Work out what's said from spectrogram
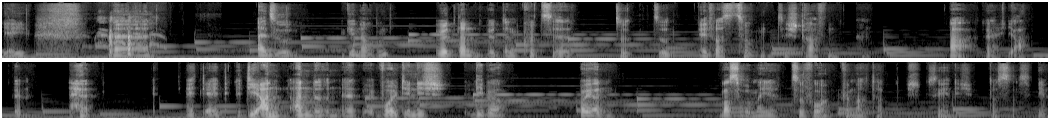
Yay. äh, also, genau, und wird dann, wird dann kurz äh, so, so etwas zucken und sich straffen. Ah, äh, ja. Ähm, äh, äh, die an anderen, äh, wollt ihr nicht lieber euren, was auch immer ihr zuvor gemacht habt? Ich sehe nicht, dass das hier.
